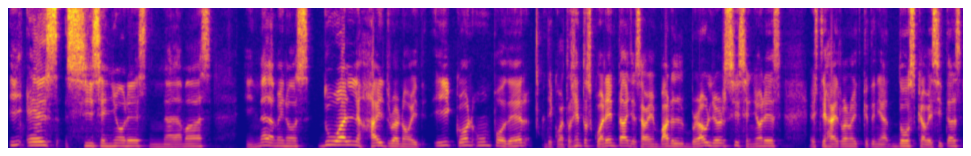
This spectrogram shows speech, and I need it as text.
Y es, sí señores, nada más y nada menos Dual Hydranoid y con un poder de 440, ya saben, Battle Brawler, sí señores, este Hydranoid que tenía dos cabecitas,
